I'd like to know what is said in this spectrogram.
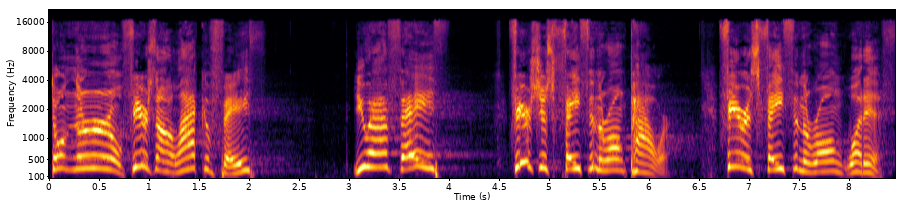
Don't, no, no, no. Fear's not a lack of faith. You have faith. Fear's just faith in the wrong power. Fear is faith in the wrong what if.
